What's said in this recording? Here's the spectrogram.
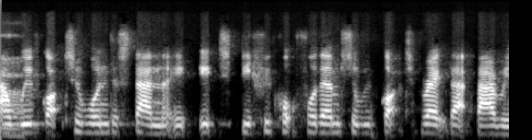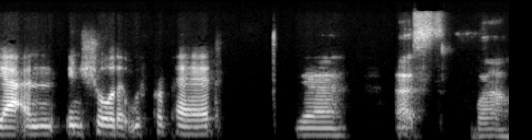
and we've got to understand that it, it's difficult for them. So we've got to break that barrier and ensure that we've prepared. Yeah, that's wow.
